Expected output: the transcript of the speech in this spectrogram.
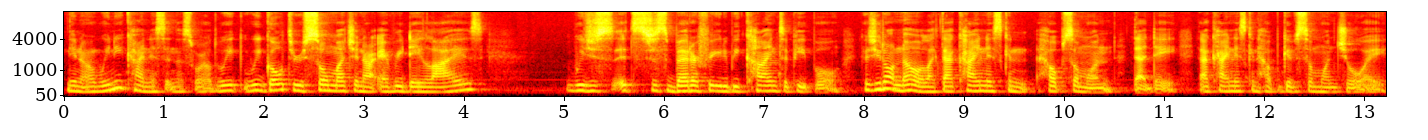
You know, we need kindness in this world. We we go through so much in our everyday lives we just it's just better for you to be kind to people because you don't know like that kindness can help someone that day that kindness can help give someone joy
